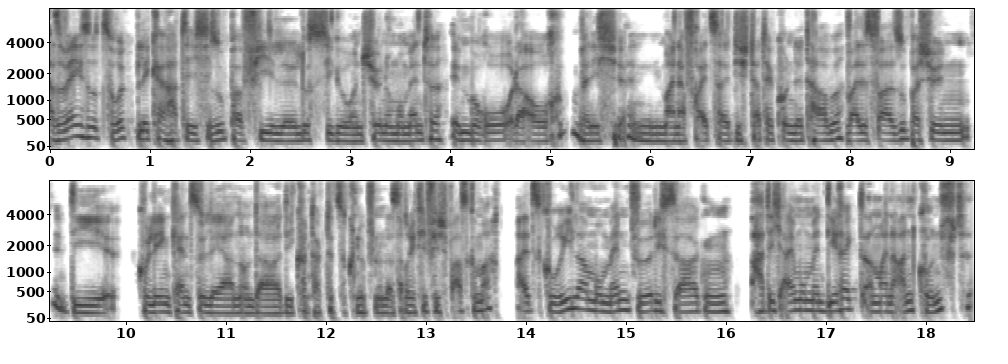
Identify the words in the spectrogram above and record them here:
Also wenn ich so zurückblicke, hatte ich super viele lustige und schöne Momente im Büro oder auch wenn ich in meiner Freizeit die Stadt erkundet habe, weil es war super schön, die Kollegen kennenzulernen und da die Kontakte zu knüpfen und das hat richtig viel Spaß gemacht. Als skurriler Moment würde ich sagen, hatte ich einen Moment direkt an meiner Ankunft.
